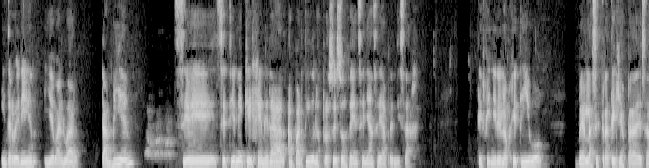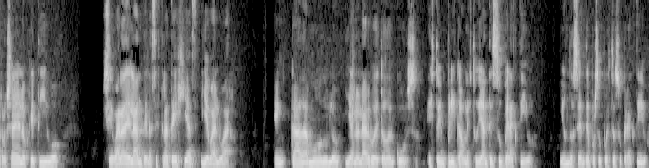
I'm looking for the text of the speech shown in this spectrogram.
intervenir y evaluar, también se, se tiene que generar a partir de los procesos de enseñanza y aprendizaje. Definir el objetivo, ver las estrategias para desarrollar el objetivo, llevar adelante las estrategias y evaluar en cada módulo y a lo largo de todo el curso. Esto implica un estudiante súper activo y un docente, por supuesto, súper activo.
